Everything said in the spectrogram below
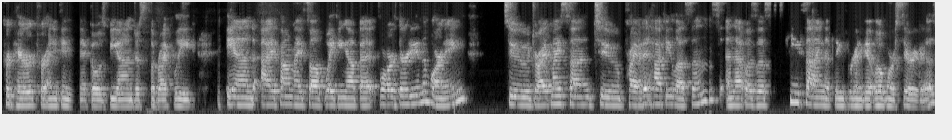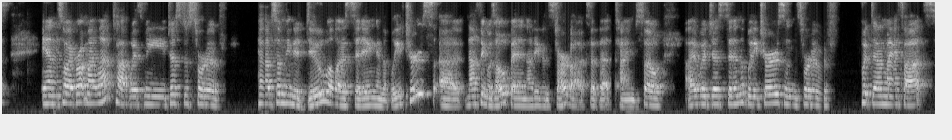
prepared for anything that goes beyond just the rec league. And I found myself waking up at 4:30 in the morning to drive my son to private hockey lessons. And that was a key sign that things were going to get a little more serious. And so I brought my laptop with me just to sort of have something to do while I was sitting in the bleachers. Uh, nothing was open, not even Starbucks at that time. So I would just sit in the bleachers and sort of put down my thoughts.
